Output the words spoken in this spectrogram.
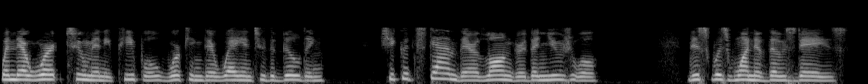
When there weren't too many people working their way into the building, she could stand there longer than usual. This was one of those days.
